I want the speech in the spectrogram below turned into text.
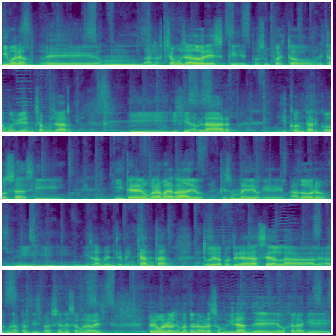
y bueno, eh, a los chamulladores, que por supuesto está muy bien chamullar y, hablar y contar cosas y, tener un programa de radio, que es un medio que adoro y, realmente me encanta. Tuve la oportunidad de hacerla, algunas participaciones alguna vez. Pero bueno, les mando un abrazo muy grande, ojalá que,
